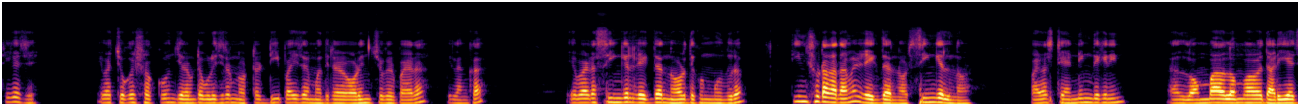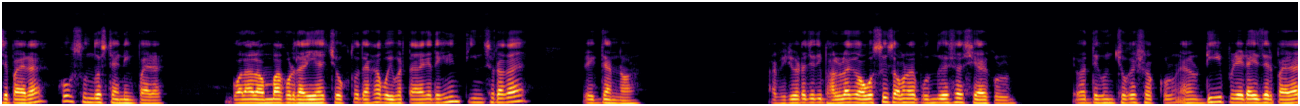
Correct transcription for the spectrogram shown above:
ঠিক আছে? এবার চোখের শখ করুন যেরকমটা বলেছিলাম নটটা ডিপ আইজ আর মাদিরার অরেঞ্জ চোখের পায়রা পিলাঙ্কা এবার একটা সিঙ্গেল রেগদার নর দেখুন বন্ধুরা। তিনশো টাকা দামের রেগদার নর সিঙ্গেল নর পায়রা স্ট্যান্ডিং দেখে নিন। লম্বা লম্বাভাবে দাঁড়িয়ে আছে পায়রা, খুব সুন্দর স্ট্যান্ডিং পায়রার গলা লম্বা করে দাঁড়িয়ে আছে, চোখ তো দেখাবো। এবার তার আগে দেখে নিন তিনশো টাকায় রেগদার নর আর ভিডিওটা যদি ভালো লাগে, অবশ্যই আপনার বন্ধুদের সাথে শেয়ার করুন। এবার দেখুন চোখের শখ করুন এখন ডিপ রেড আইজের পায়রা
